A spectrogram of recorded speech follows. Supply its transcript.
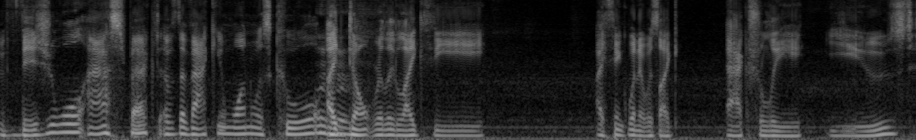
visual aspect of the vacuum one was cool. I Mhm. don't really like the. I think when it was like actually used,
